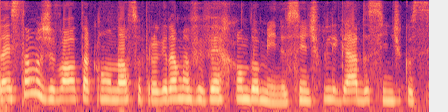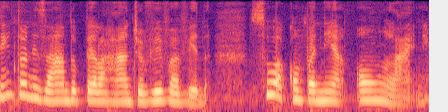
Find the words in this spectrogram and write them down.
Já estamos de volta com o nosso programa Viver Condomínio, síndico ligado, síndico sintonizado pela Rádio Viva a Vida, sua companhia online.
